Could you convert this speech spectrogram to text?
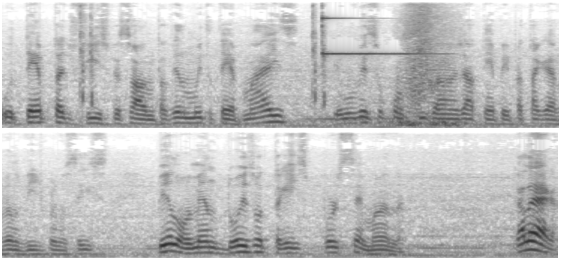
O tempo tá difícil pessoal, não tá tendo muito tempo, mas eu vou ver se eu consigo arranjar tempo aí para estar tá gravando vídeo para vocês Pelo menos dois ou três por semana. Galera,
